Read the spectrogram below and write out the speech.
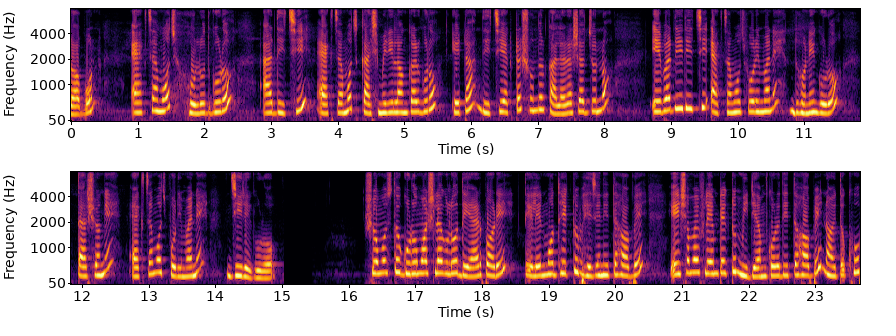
লবণ, এক চামচ হলুদ গুঁড়ো আর দিচ্ছি এক চামচ কাশ্মীরি লঙ্কার গুঁড়ো। এটা দিচ্ছি একটা সুন্দর কালার আসার জন্য। এবার দিয়ে দিচ্ছি এক চামচ পরিমাণে ধনে গুঁড়ো, তার সঙ্গে এক চামচ পরিমাণে জিরে গুঁড়ো। সমস্ত গুঁড়ো মশলাগুলো দেওয়ার পরে তেলের মধ্যে একটু ভেজে নিতে হবে। এই সময় ফ্লেমটা একটু মিডিয়াম করে দিতে হবে, নয়তো খুব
